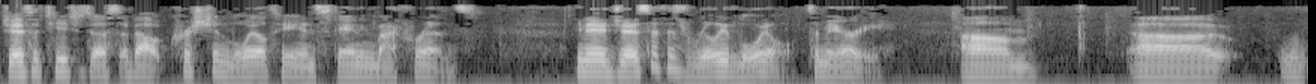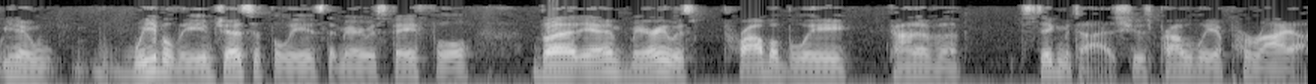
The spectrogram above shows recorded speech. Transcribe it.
Joseph teaches us about Christian loyalty and standing by friends. you know, Joseph is really loyal to Mary. Um, uh, you know, we believe, Joseph believes that Mary was faithful, but Mary was probably kind of a stigmatized. She was probably a pariah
